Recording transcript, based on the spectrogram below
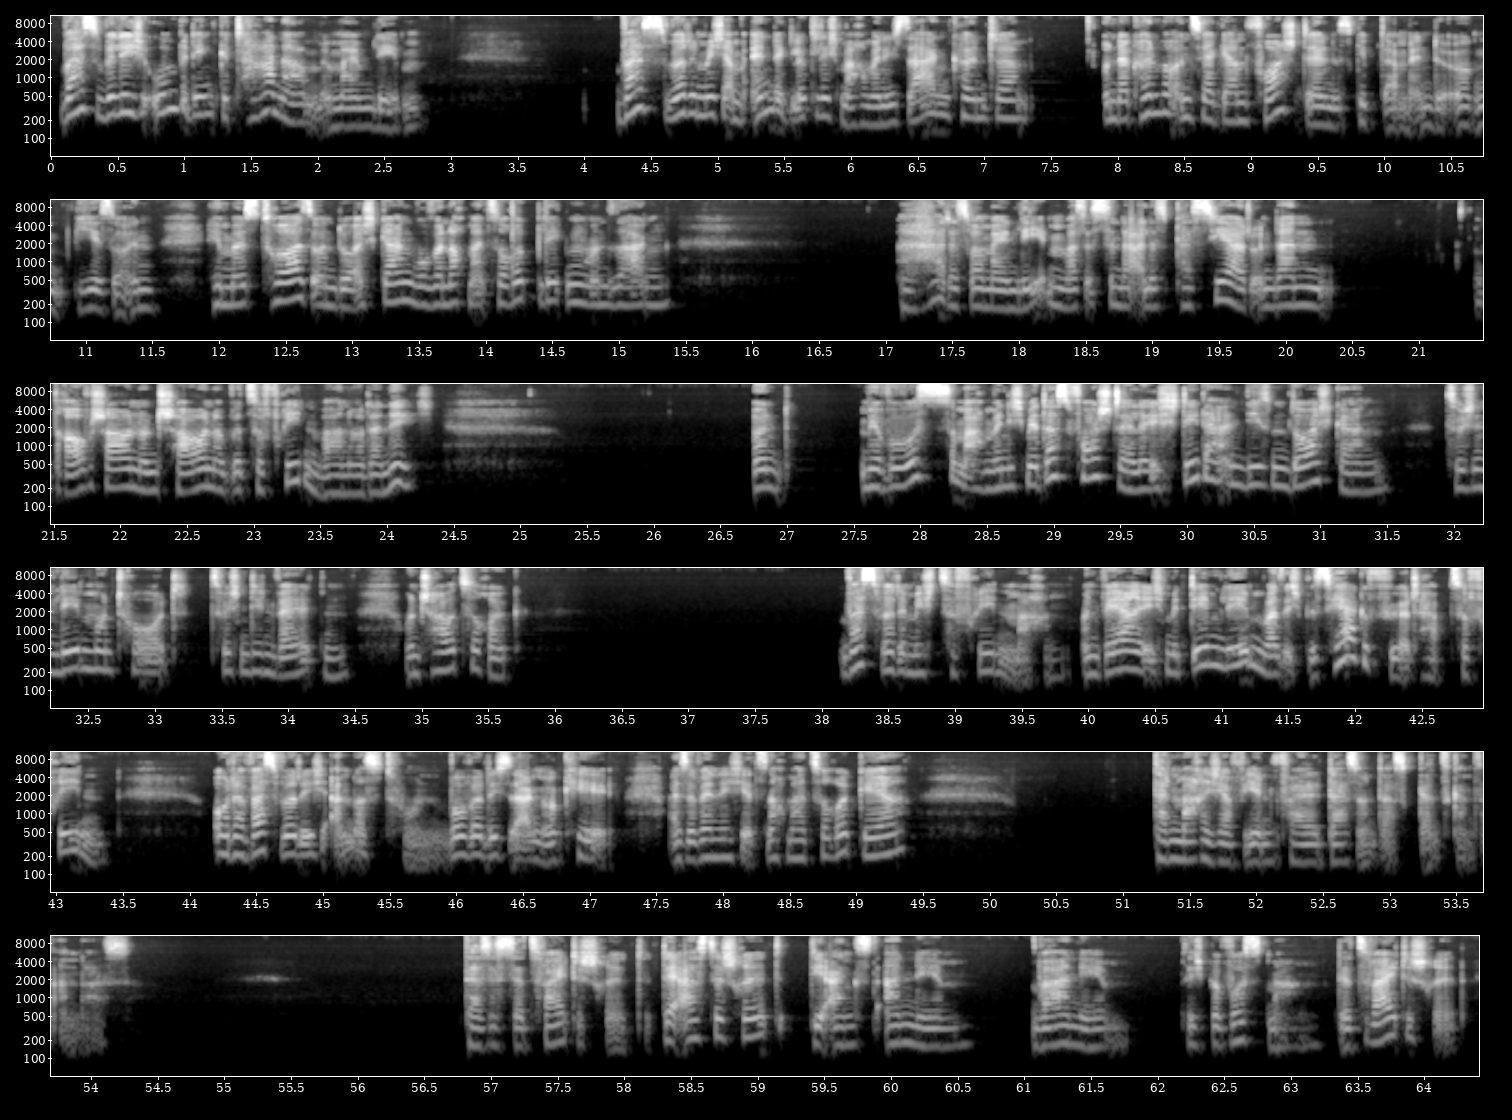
Was will ich unbedingt getan haben in meinem Leben? Was würde mich am Ende glücklich machen, wenn ich sagen könnte, und da können wir uns ja gern vorstellen, es gibt am Ende irgendwie so ein Himmelstor, so ein Durchgang, wo wir nochmal zurückblicken und sagen, aha, das war mein Leben, was ist denn da alles passiert? Und dann draufschauen und schauen, ob wir zufrieden waren oder nicht. Und mir bewusst zu machen, wenn ich mir das vorstelle, ich stehe da in diesem Durchgang zwischen Leben und Tod, zwischen den Welten und schaue zurück. Was würde mich zufrieden machen? Und wäre ich mit dem Leben, was ich bisher geführt habe, zufrieden? Oder was würde ich anders tun? Wo würde ich sagen, okay, also wenn ich jetzt nochmal zurückgehe, dann mache ich auf jeden Fall das und das ganz, ganz anders. Das ist der zweite Schritt. Der erste Schritt, die Angst annehmen, wahrnehmen, sich bewusst machen. Der zweite Schritt,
